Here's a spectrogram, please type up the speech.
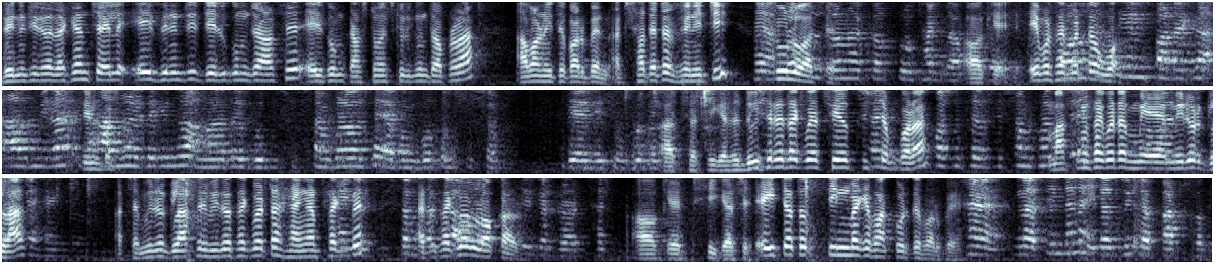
ভেনিটিটা দেখেন চাইলে এই ভেনিটি যেরকম যা আছে এরকম কাস্টমাইজ করে কিন্তু আপনারা আবার নিতে পারবেন। আর সাথে একটা ভেনিটি হ্যাঁ, টুলও আছে। ওকে এবার থাকবে একটা তিন পাটা একটা আলমিরা আলমিরাতে কিন্তু আমাদের গতি সিস্টেম করা আছে এবং বোতাম সিস্টেম আচ্ছা ঠিক আছে। দুই সাইডে থাকবে সেলফ সিস্টেম করা। থাকবে। মাঝখানে থাকবে একটা মে- আর mirror glass। একটা hanger। আচ্ছা মিরর গ্লাসের ভিতরে থাকবে একটা হ্যাঙ্গার থাকবে। একটা থাকবে লকার। ওকে ঠিক আছে। এইটা তো তিন ভাগে ভাগ করতে পারবে। হ্যাঁ না তিনটা না এটা দুইটা পার্ট হবে।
